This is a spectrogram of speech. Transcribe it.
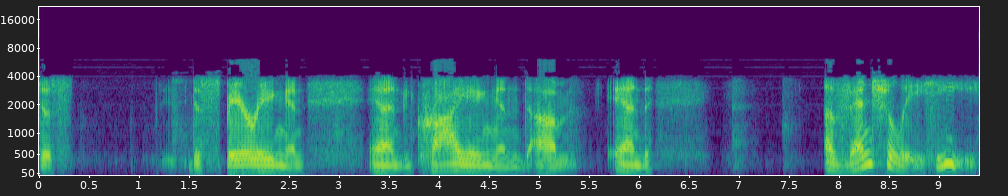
just despairing and and crying and um and eventually he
